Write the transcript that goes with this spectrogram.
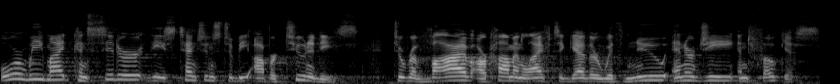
or we might consider these tensions to be opportunities to revive our common life together with new energy and focus.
